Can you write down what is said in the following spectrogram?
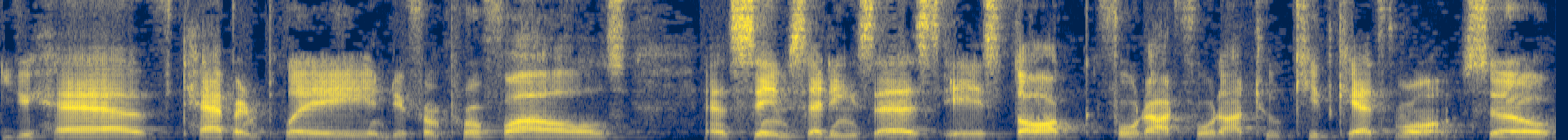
you have tap and play in different profiles and same settings as a stock 4.4.2 KitKat ROM. So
